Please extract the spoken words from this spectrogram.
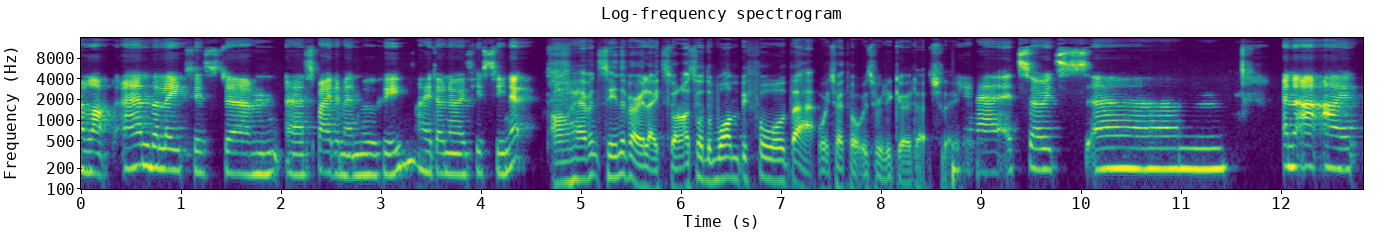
a lot, and the latest um, uh, Spider-Man movie. I don't know if you've seen it. Oh, I haven't seen the very latest one. I saw the one before that, which I thought was really good, actually. Yeah, it's so it's um, and I,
